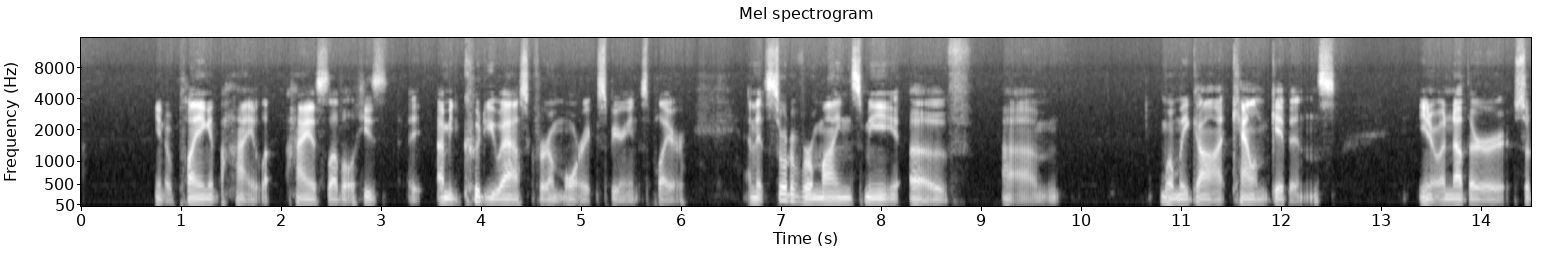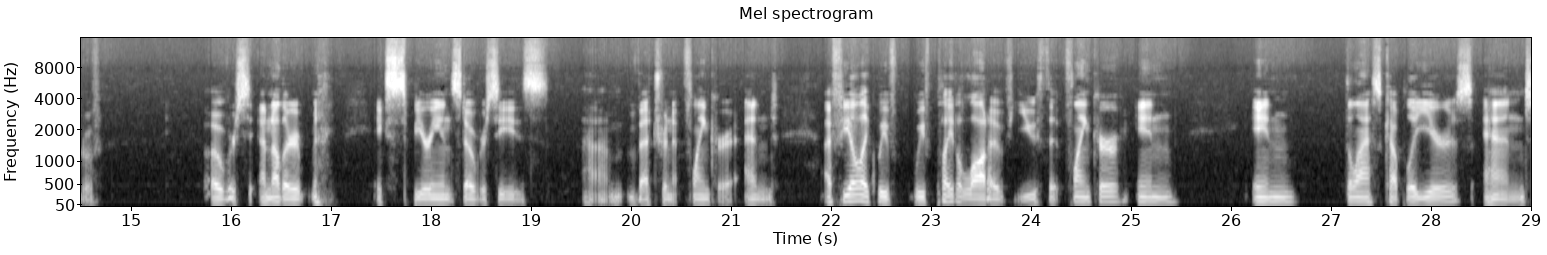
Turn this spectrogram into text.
You know, playing at the high highest level. He's, I mean, could you ask for a more experienced player? And it sort of reminds me of um, when we got Callum Gibbins, you know, another sort of overseas, another experienced overseas um, veteran at flanker, and I feel like we've we've played a lot of youth at flanker in in the last couple of years, and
